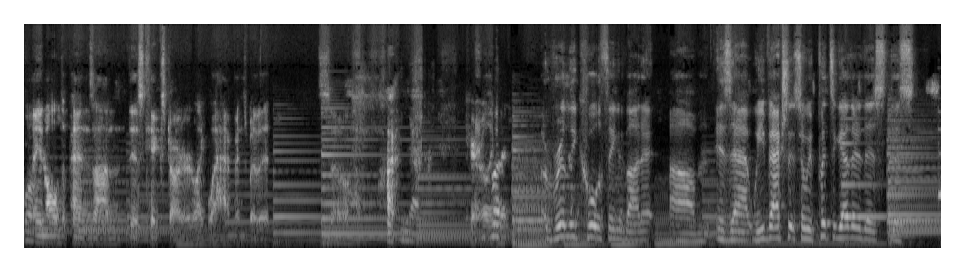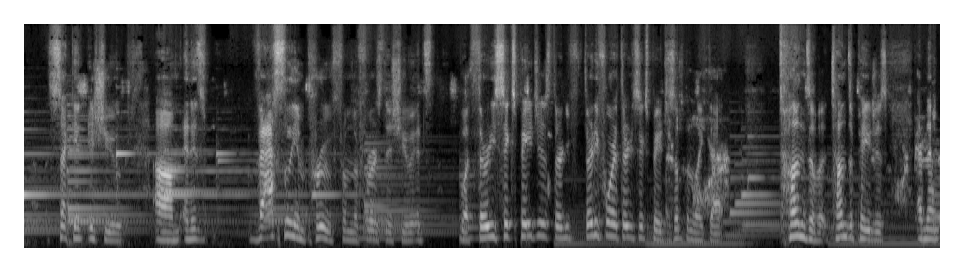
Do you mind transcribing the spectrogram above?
Well- it all depends on this kickstarter like what happens with it so Yeah. can't really But a really cool thing about it um, is that we've actually so we put together this this second issue, um, and it's vastly improved from the first issue. It's what 36 pages, 30, 34 or 36 pages, something like that. Tons of it, tons of pages, and then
